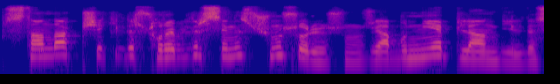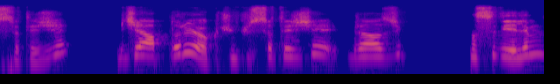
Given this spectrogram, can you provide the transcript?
standart bir şekilde sorabilirseniz şunu soruyorsunuz. Ya bu niye plan değil de strateji? Bir cevapları yok. Çünkü strateji birazcık nasıl diyelim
